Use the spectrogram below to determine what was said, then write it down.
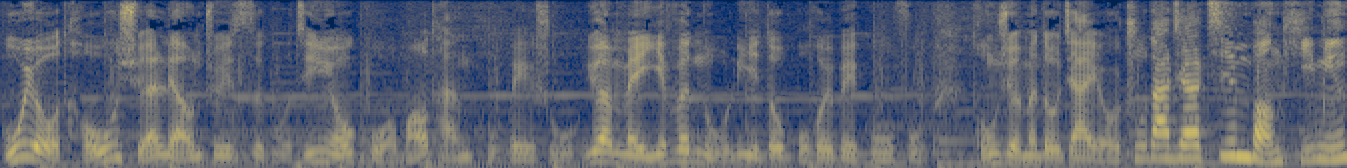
古有头悬梁锥刺股，今有裹毛毯苦背书。愿每一份努力都不会被辜负，同学们都加油！祝大家金榜题名。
